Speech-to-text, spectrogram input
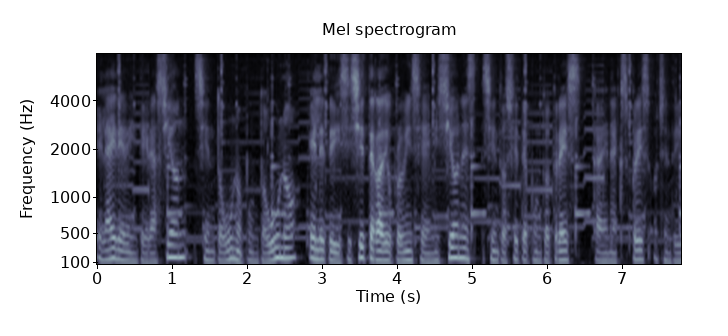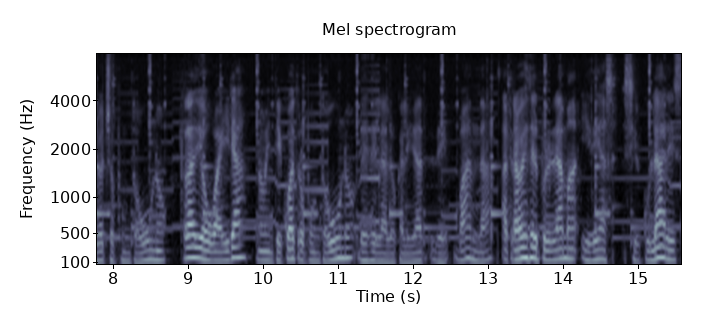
el aire de integración 101.1, LT17 Radio Provincia de Misiones 107.3, Cadena Express 88.1, Radio Guairá 94.1 desde la localidad de Banda, a través del programa Ideas Circulares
